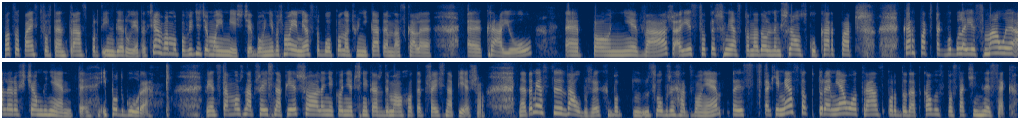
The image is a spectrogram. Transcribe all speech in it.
po co państwo w ten transport ingeruje? To chciałam wam opowiedzieć o moim mieście, bo ponieważ moje miasto było ponoć unikatem na skalę e, kraju, ponieważ, a jest to też miasto na Dolnym Śląsku, Karpacz. Karpacz tak w ogóle jest mały, ale rozciągnięty i pod górę. Więc tam można przejść na pieszo, ale niekoniecznie każdy ma ochotę przejść na pieszo. Natomiast Wałbrzych, bo z Wałbrzycha dzwonię, to jest takie miasto, które miało transport dodatkowy w postaci nysek.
